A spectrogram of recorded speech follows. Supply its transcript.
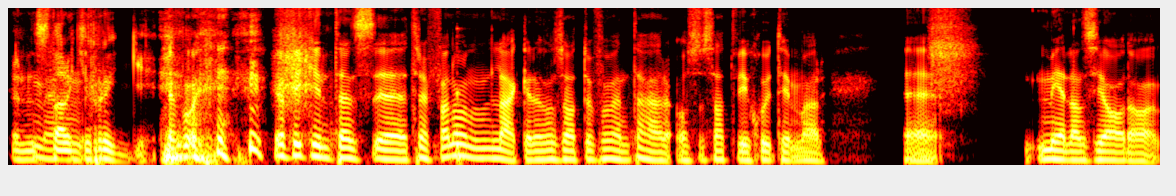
En stark Men- rygg. Jag, fick inte ens eh, träffa någon läkare, de sa att du får vänta här och så satt vi i sju timmar eh, medan jag då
